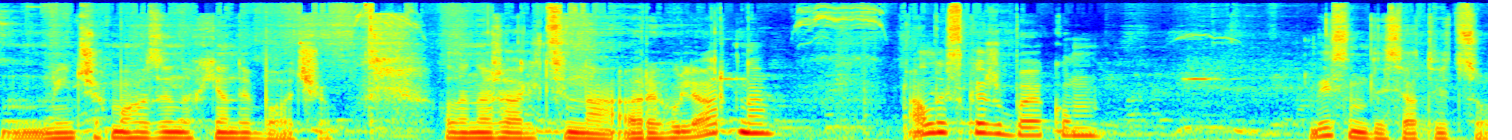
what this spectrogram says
в інших магазинах я не бачу. Але, на жаль, ціна регулярна, але з кешбеком 80%.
